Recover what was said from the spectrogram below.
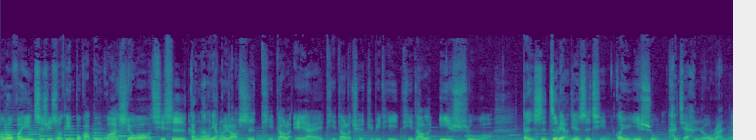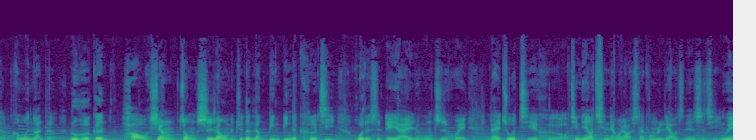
Hello，欢迎持续收听《不瓜笨瓜秀》哦。其实刚刚两位老师提到了 AI，提到了 ChatGPT，提到了艺术哦。但是这两件事情，关于艺术看起来很柔软的、很温暖的，如何跟好像总是让我们觉得冷冰冰的科技，或者是 AI 人工智慧来做结合哦？今天要请两位老师来跟我们聊这件事情，因为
